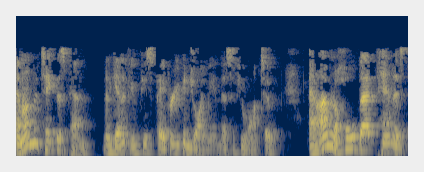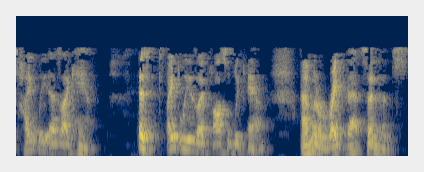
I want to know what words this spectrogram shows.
And I'm going to take this pen, and again, if you have a piece of paper, you can join me in this if you want to, and I'm going to hold that pen as tightly as I can. As tightly as I possibly can. I'm going to write that sentence.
